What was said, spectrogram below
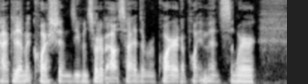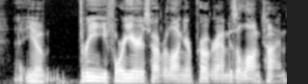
academic questions even sort of outside the required appointments where uh, you know three, four years, however long your program is a long time.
